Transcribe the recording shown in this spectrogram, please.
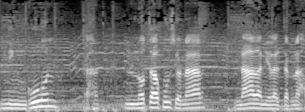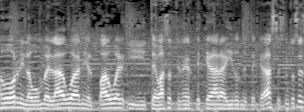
ningún, no te va a funcionar nada, ni el alternador, ni la bomba del agua, ni el power y te vas a tener que quedar ahí donde te quedaste. Entonces,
